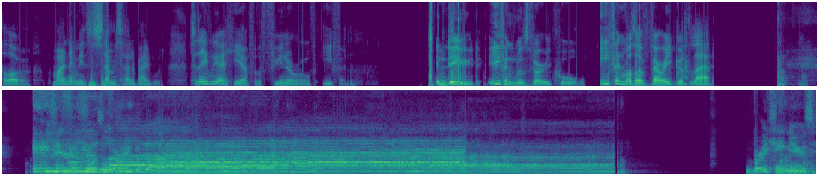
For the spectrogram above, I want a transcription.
Hello, my name is Samisada Bagwood. Today we are here for the funeral of Ethan. Indeed, Ethan was very cool. Ethan was a very good lad. Ethan was a very good lad. Breaking news,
